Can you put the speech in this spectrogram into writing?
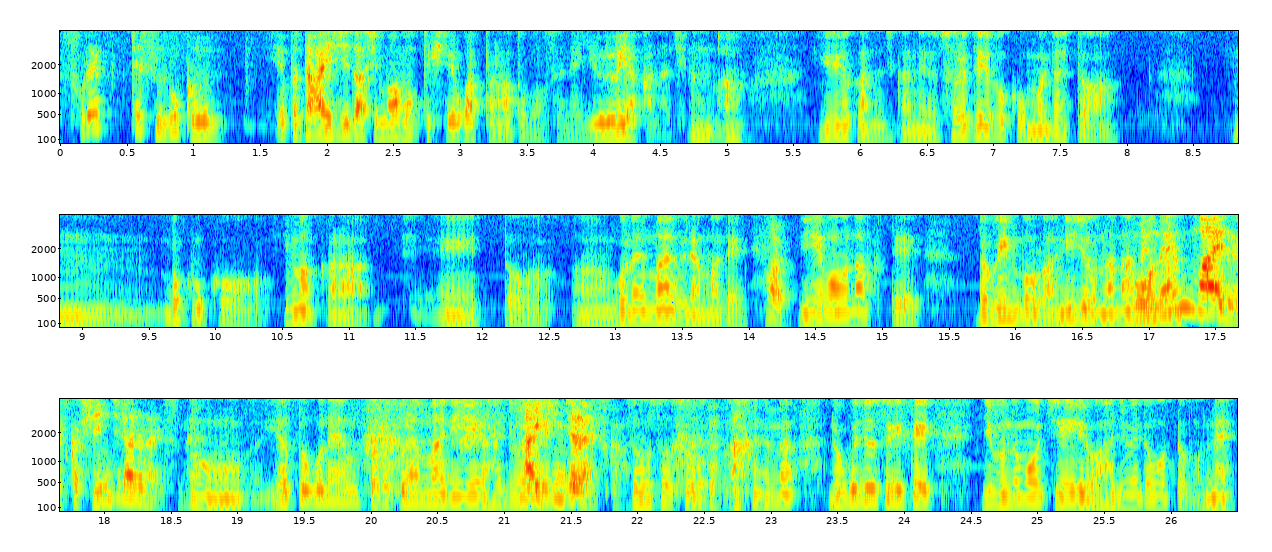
それってすごくやっぱ大事だし守ってきてよかったなと思うんですよね。緩やかな時間。うん、あ緩やかな時間ね。それで僕思い出したわ。うん僕こう今からえーっと、うん、5年前ぐらいまではい。家もなくてド貧乏が27年間。5年前ですか？信じられないですね、うんうん、やっと5年か6年前に家始めて。最近じゃないですか？そうそうそう。あ な60過ぎて自分の持ち家を始めて思ったもんね。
